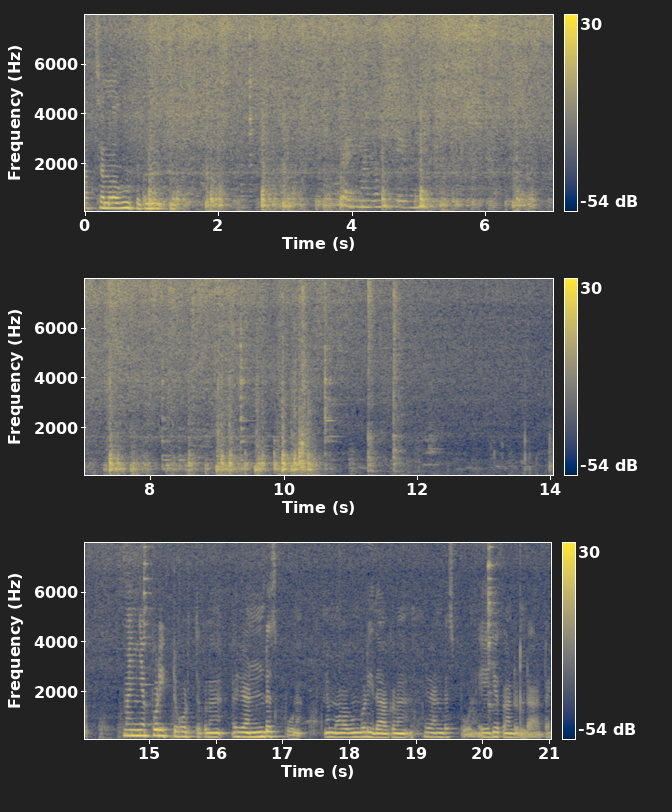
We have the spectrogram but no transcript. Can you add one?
പച്ചമുളക് ഇട്ടിക്കണം മഞ്ഞപ്പൊടി ഇട്ട് കൊടുത്തിക്കണം. രണ്ട് സ്പൂണ്. മുളകും പൊടി ഇതാക്കണം. രണ്ട് സ്പൂൺ ഏരിയ കണ്ടിട്ടുണ്ടാകട്ടെ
